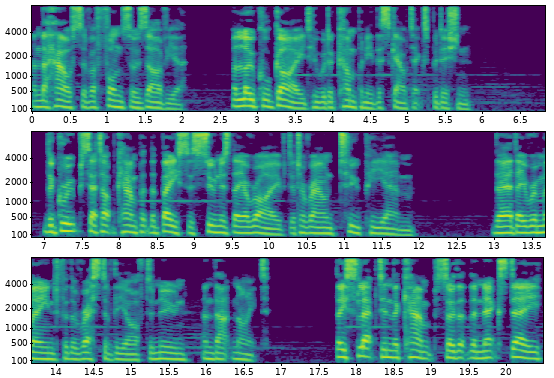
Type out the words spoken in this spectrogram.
and the house of Afonso Xavier, a local guide who would accompany the scout expedition. The group set up camp at the base as soon as they arrived at around 2 pm. There they remained for the rest of the afternoon and that night. They slept in the camp so that the next day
